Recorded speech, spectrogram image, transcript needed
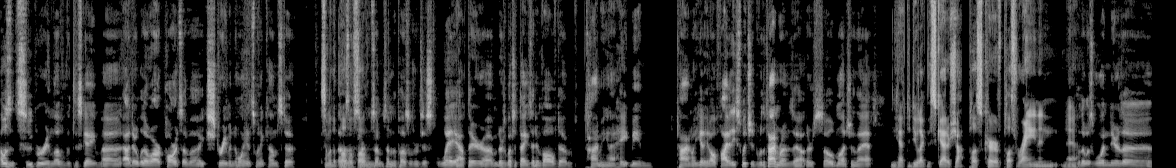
I wasn't super in love with this game. Uh, I don't. There are parts of uh, extreme annoyance when it comes to Some of the uh, puzzle certain- solving. some some of the puzzles are just way out there. Um, there's a bunch of things that involved um, timing, and I hate being timed. Like you got to hit all five of these switches before the time runs out. There's so much of that. You have to do like the scatter shot plus curve plus rain and yeah. Well, there was one near the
